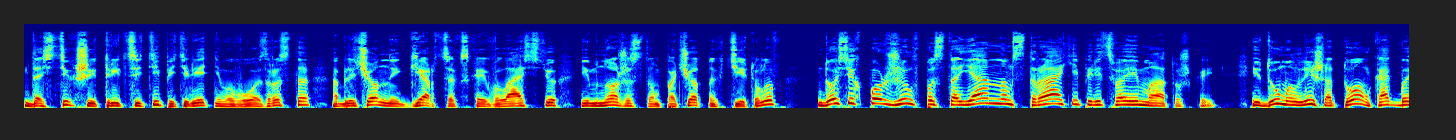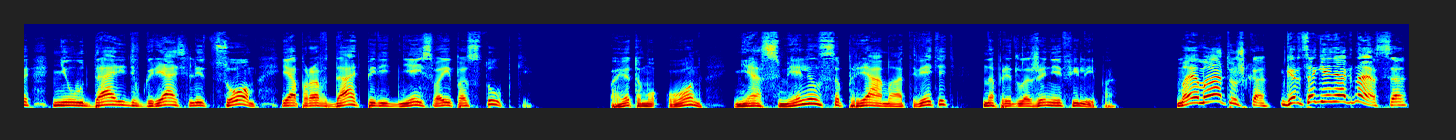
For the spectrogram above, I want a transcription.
достигший 35-летнего возраста, облеченный герцогской властью и множеством почетных титулов, до сих пор жил в постоянном страхе перед своей матушкой и думал лишь о том, как бы не ударить в грязь лицом и оправдать перед ней свои поступки. Поэтому он не осмелился прямо ответить на предложение Филиппа. Моя матушка, герцогиня Агнесса,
